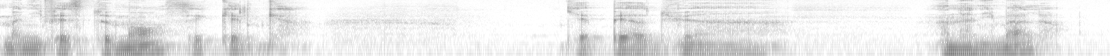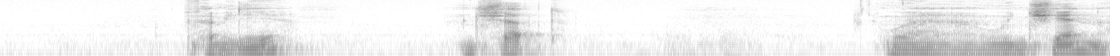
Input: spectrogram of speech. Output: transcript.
manifestement, c'est quelqu'un qui a perdu un, un animal familier, une chatte ou, une chienne.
